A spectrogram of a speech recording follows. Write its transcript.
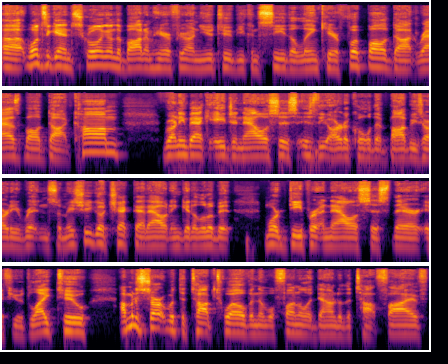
uh, once again, scrolling on the bottom here, if you're on YouTube, you can see the link here: football.razzball.com running back age analysis is the article that Bobby's already written. So make sure you go check that out and get a little bit more deeper analysis there if you would like to. I'm going to start with the top 12 and then we'll funnel it down to the top five.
